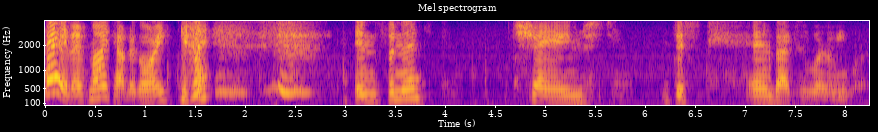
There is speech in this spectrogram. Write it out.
Hey, there's my category. Infinite, Changed, Disp and back to where we were.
